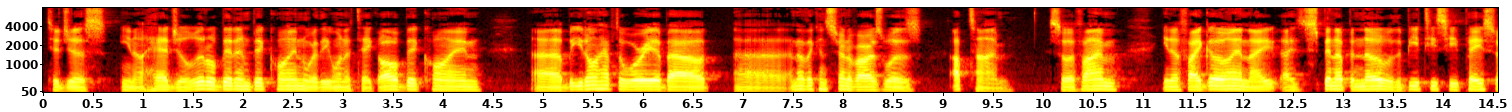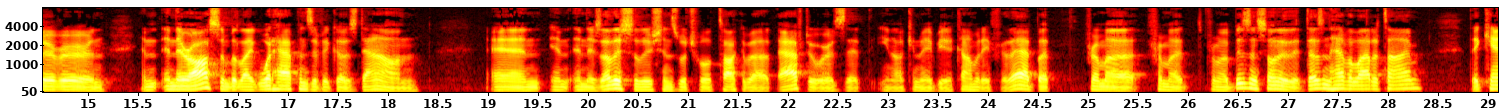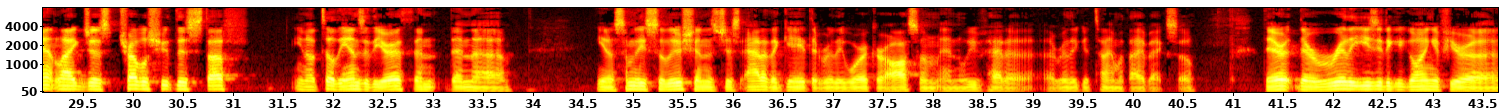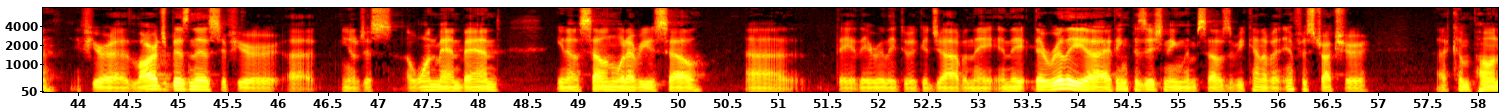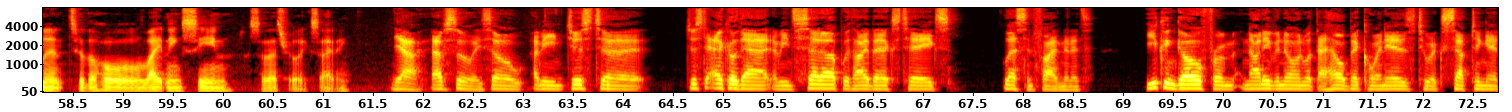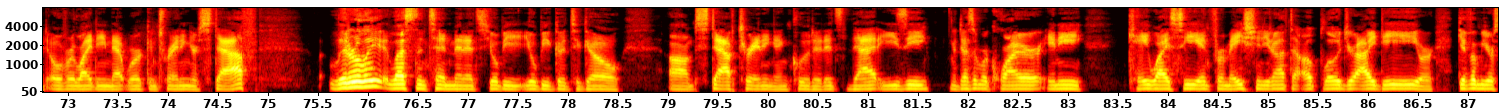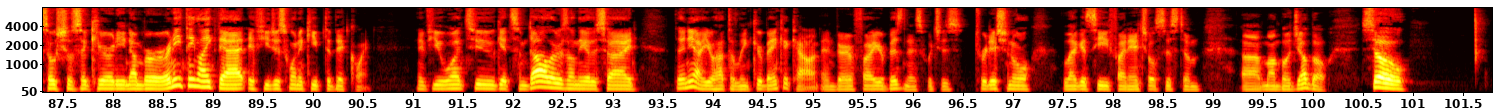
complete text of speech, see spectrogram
to just you know hedge a little bit in Bitcoin, whether you want to take all Bitcoin, uh, but you don't have to worry about. Uh, another concern of ours was uptime. So if I'm, you know, if I go in, I, I spin up a node with a BTC Pay server, and and and they're awesome, but like, what happens if it goes down? And and and there's other solutions which we'll talk about afterwards that you know can maybe accommodate for that, but from a from a from a business owner that doesn't have a lot of time, they can't like just troubleshoot this stuff, you know, till the ends of the earth. And then, uh, you know, some of these solutions just out of the gate that really work are awesome. And we've had a, a really good time with Ibex. So they're they're really easy to get going if you're a if you're a large business, if you're uh, you know just a one man band, you know, selling whatever you sell. Uh, they they really do a good job, and they and they they're really uh, I think positioning themselves to be kind of an infrastructure uh, component to the whole Lightning scene. So that's really exciting. Yeah, absolutely. So I mean, just to just to echo that, I mean, setup with Ibex takes less than five minutes. You can go from not even knowing what the hell Bitcoin is to accepting it over Lightning Network and training your staff. Literally, less than ten minutes, you'll be you'll be good to go um, staff training included. It's that easy. It doesn't require any KYC information. You don't have to upload your ID or give them your social security number or anything like that if you just want to keep the Bitcoin. If you want to get some dollars on the other side, then yeah, you'll have to link your bank account and verify your business, which is traditional legacy financial system uh, mumbo jumbo. So,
